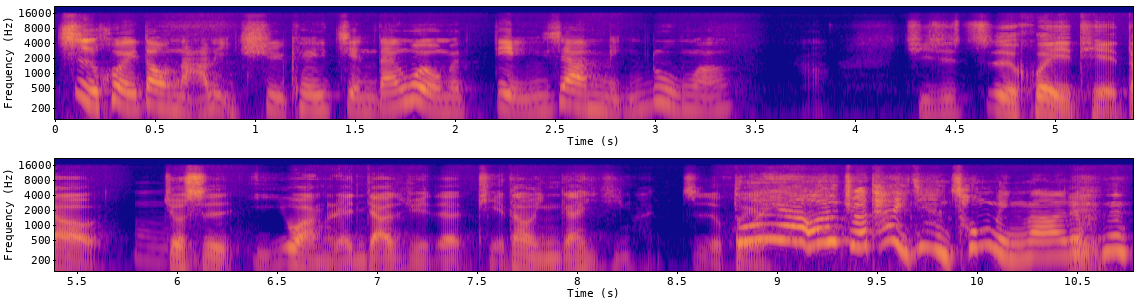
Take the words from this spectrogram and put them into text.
智慧到哪里去？可以简单为我们点一下名录吗？其实智慧铁道就是以往人家觉得铁道应该已经很智慧，对呀，我就觉得它已经很聪明了。对，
